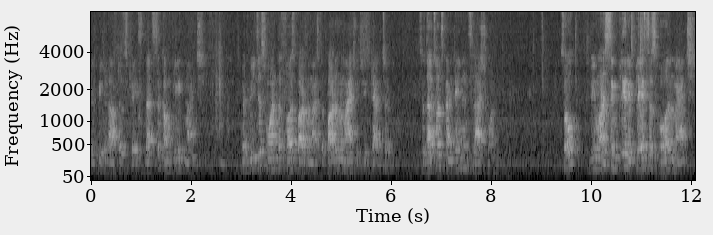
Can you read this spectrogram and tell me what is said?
repeated after space. That's the complete match. But we just want the first part of the match, the part of the match which we captured. So that's what's contained in slash one. So we want to simply replace this whole match.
